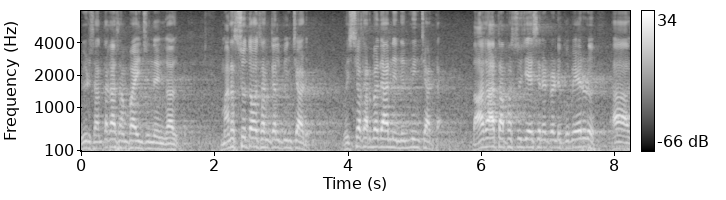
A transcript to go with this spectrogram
వీడు సంతగా సంపాదించిందేం కాదు. మనస్సుతో సంకల్పించాడు. విశ్వకర్మ దాన్ని నిర్మించాట. బాగా తపస్సు చేసినటువంటి కుబేరుడు ఆ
